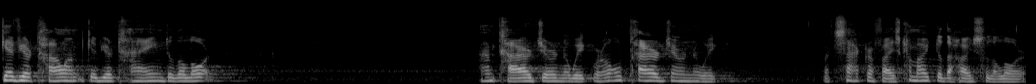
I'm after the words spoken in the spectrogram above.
Give your talent, give your time to the Lord. I'm tired during the week. We're all tired during the week. But sacrifice. Come out to the house of the Lord.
